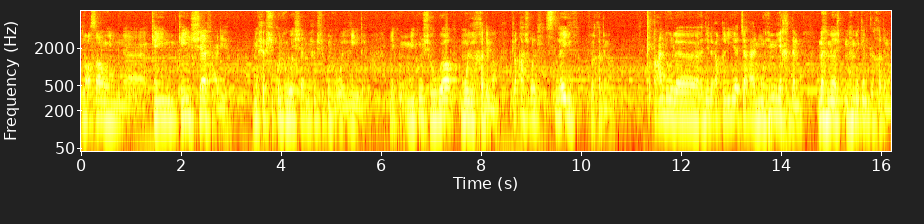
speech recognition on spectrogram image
بلاصة وين كاين كاين شاف عليه. ما يحبش يكون هو الشاف ما يحبش يكون هو ال leader. ما يكونش هو مول الخدمة. تلقاه شغل سليف في الخدمة. تلقى عنده هذه العقلية تاع المهم يخدم مهما مهما كانت الخدمة.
